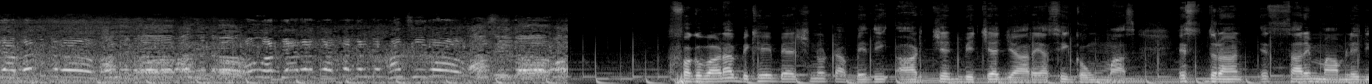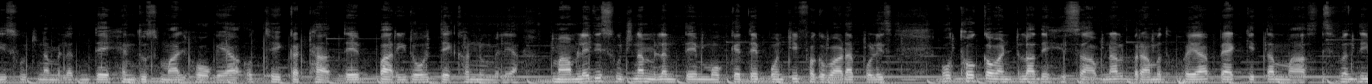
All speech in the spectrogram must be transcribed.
हत्या बंद करो बंद करो बंद करो गौ हत्यारों को पकड़ के फांसी दो फांसी दो ਫਗਵਾੜਾ ਵਿਖੇ ਵੈਸ਼ਨੋ ਢਾਬੇ ਦੀ ਆੜ 'ਚ ਵੇਚਿਆ ਜਾ ਰਿਹਾ ਸੀ ਗਊ ਮਾਸ ਇਸ ਦੌਰਾਨ ਇਸ ਸਾਰੇ ਮਾਮਲੇ ਦੀ ਸੂਚਨਾ ਮਿਲਣ ਤੇ ਹਿੰਦੂ ਸਮਾਜ ਹੋ ਗਿਆ ਉੱਥੇ ਇਕੱਠਾ ਤੇ ਭਾਰੀ ਰੋਸ ਦੇਖਣ ਨੂੰ ਮਿਲਿਆ ਮਾਮਲੇ ਦੀ ਸੂਚਨਾ ਮਿਲਣ ਤੇ ਮੌਕੇ ਤੇ ਪਹੁੰਚੀ ਫਗਵਾੜਾ ਪੁਲਿਸ ਉੱਥੋਂ ਕਵੰਟਲਾਂ ਦੇ ਹਿਸਾਬ ਨਾਲ ਬਰਾਮਦ ਹੋਇਆ ਪੈਕ ਕੀਤਾ ਮਾਸ ਸੰਬੰਧੀ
